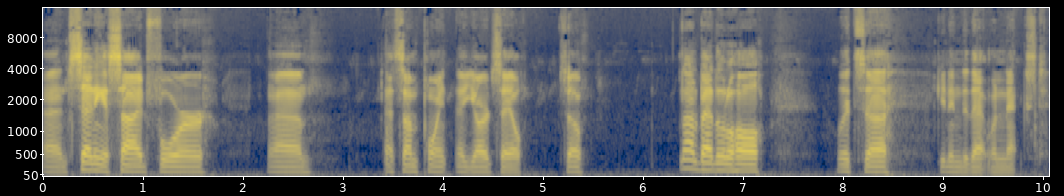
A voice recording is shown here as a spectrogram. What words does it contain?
and setting aside for um, at some point a yard sale. So not a bad little haul. Let's uh, get into that one next.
